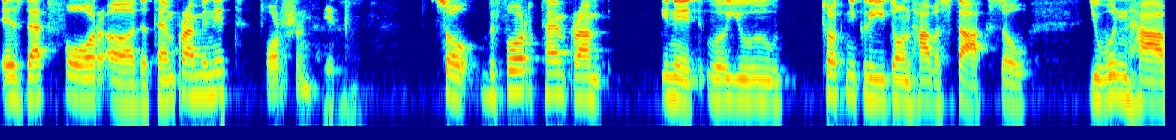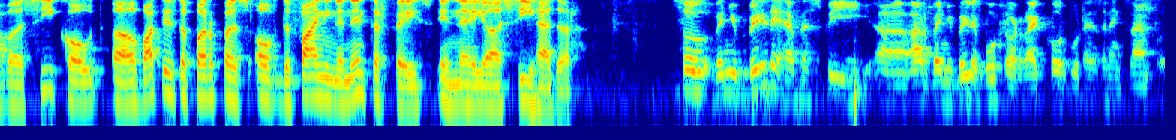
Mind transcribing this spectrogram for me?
Is that for uh, the TempRAMInit portion? Yes. So before Tempra init, well, you technically don't have a stack, so you wouldn't have a C code. Uh, what is the purpose of defining an interface in a uh, C header? So when you build a FSP uh, or when you build a bootloader, right, coreboot as an example,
